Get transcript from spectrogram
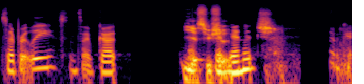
separately since I've got Yes, you should. advantage? Okay.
